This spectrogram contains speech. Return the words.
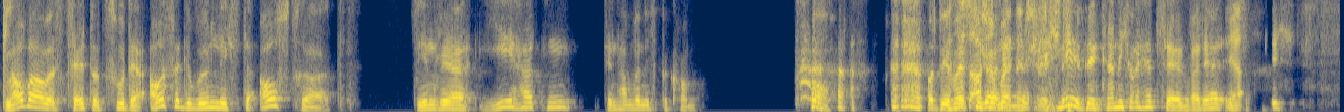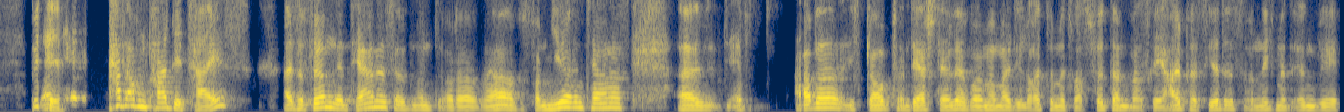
glaube aber, es zählt dazu, der außergewöhnlichste Auftrag, den wir je hatten, den haben wir nicht bekommen. Oh. Und das ist auch schon mal nicht schlecht. Nee, den kann ich euch erzählen, weil der ja. ist. Ich, Bitte. Er hat auch ein paar Details, also firmeninternes und, oder ja, von mir internes. Äh, aber ich glaube, an der Stelle wollen wir mal die Leute mit was füttern, was real passiert ist und nicht mit irgendwie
